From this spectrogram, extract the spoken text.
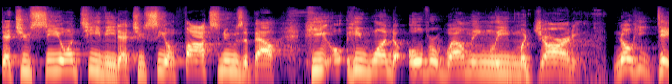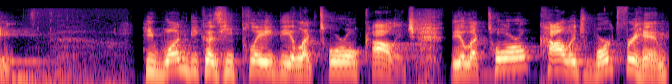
that you see on TV, that you see on Fox News about he he won the overwhelmingly majority. No, he didn't. He won because he played the electoral college. The electoral college worked for him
